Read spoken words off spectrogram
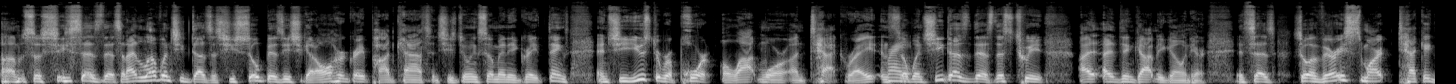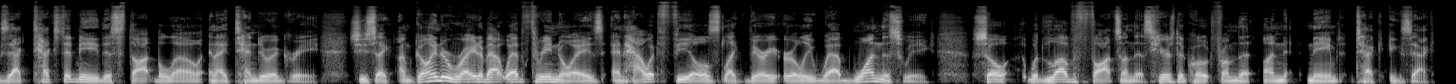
Um, so she says this, and I love when she does this. She's so busy. She got all her great podcasts, and she's doing so many great things. And she used to report a lot more on tech, right? And so when she does this, this tweet I, I think got me going here. It says, "So a very smart tech exec texted me this thought below, and I tend to agree." She's like, "I'm going to write about Web three noise and how it feels like very early Web one this week. So would love thoughts on this." Here's the quote from the unnamed tech exec:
